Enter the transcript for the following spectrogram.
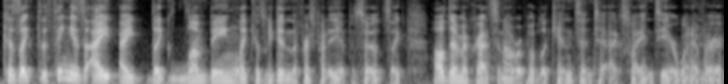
because like the thing is, I I like lumping like because we did in the first part of the episodes, like all Democrats and all Republicans into X, Y, and Z or whatever.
